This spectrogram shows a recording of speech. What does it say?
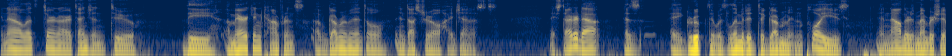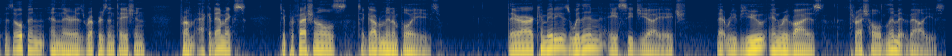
And now let's turn our attention to the American Conference of Governmental Industrial Hygienists. They started out as a group that was limited to government employees, and now their membership is open and there is representation from academics to professionals to government employees. There are committees within ACGIH that review and revise threshold limit values,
